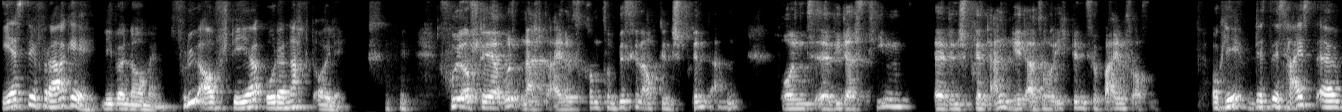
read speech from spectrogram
Erste Frage, lieber Norman. Frühaufsteher oder Nachteule? Frühaufsteher und Nachteile. Es kommt so ein bisschen auf den Sprint an und äh, wie das Team äh, den Sprint angeht. Also ich bin für beides offen. Okay, das, das heißt, äh,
